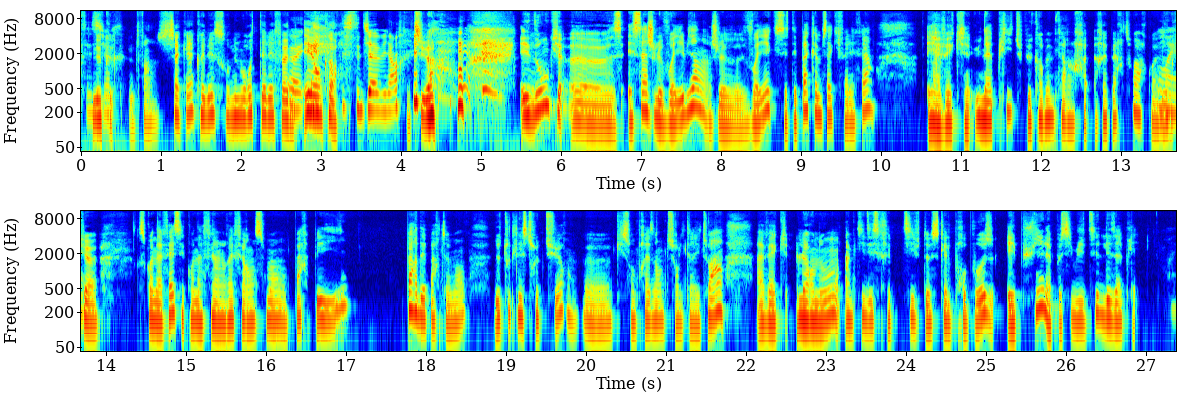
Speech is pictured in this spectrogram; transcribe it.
c'est ne sûr. co- enfin, chacun connaît son numéro de téléphone. Ouais. Et encore, C'est déjà bien. tu vois. Et donc, euh, et ça, je le voyais bien. Je le voyais que c'était pas comme ça qu'il fallait faire. Et avec une appli, tu peux quand même faire un ré- répertoire, quoi. Donc, euh, ce qu'on a fait, c'est qu'on a fait un référencement par pays, par département, de toutes les structures euh, qui sont présentes sur le territoire, avec leur nom, un petit descriptif de ce qu'elles proposent, et puis la possibilité de les appeler. Ouais.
